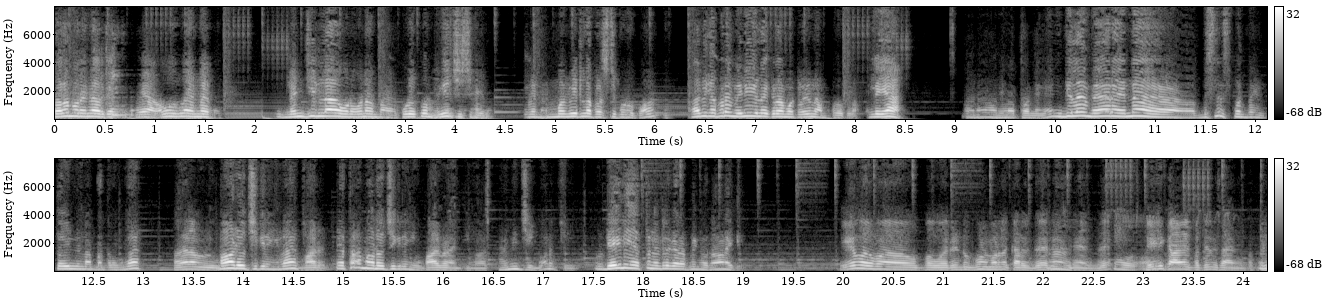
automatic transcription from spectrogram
தலைமுறைலாம் இருக்காங்க இல்லையா? அவங்களாம் என்ன நெஞ்சில்லா உணவை நம்ம கொடுக்க முயற்சி செய்யணும். இவன் நம்ம வீட்டுல ஃபர்ஸ்ட் கொடுப்போம். அதுக்கப்புறம் வெளியில் இருக்கிற மக்களுக்கு நம்ம கொடுக்கலாம். இல்லையா? அதனால நல்லா பண்ணுங்க. இதெல்லாம் வேற என்ன பிசினஸ் பண்றீங்க? தொழில் என்ன பண்றீங்களா? அதெல்லாம் மாடு வச்சுக்கிறீங்களா? மாடு. எத்தனை மாடு வச்சுக்கிறீங்க? அஞ்சு மாடு அஞ்சு மாடு வச்சுக்கிறீங்க. டெய்லி எத்தனை லிட்டர் கறப்பீங்க ஒரு நாளைக்கு? ஒரு ரெண்டு மூணு மரம் கறக்குது. டெய்லி காலையில் பத்து மணி சாயங்காலம் பத்து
